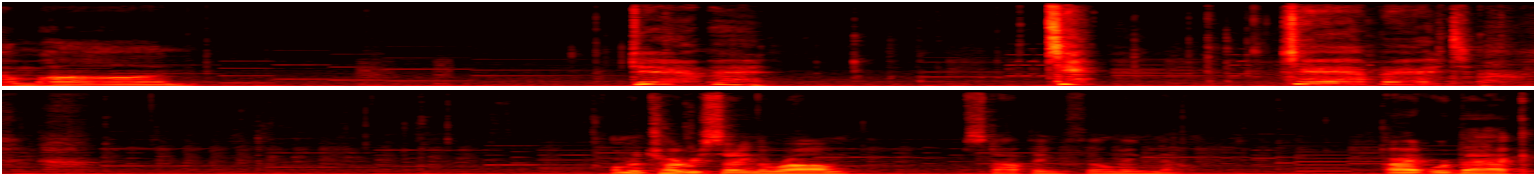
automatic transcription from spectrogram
Come on. Damn it! Da- damn it! I'm gonna try resetting the ROM. Stopping filming now. Alright, we're back,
